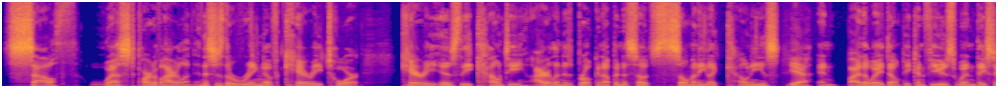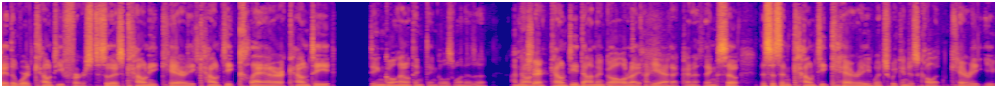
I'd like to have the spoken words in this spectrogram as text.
southwest part of Ireland, and this is the Ring of Kerry tour. Kerry is the county. Ireland is broken up into so so many like counties. Yeah. And by the way, don't be confused when they say the word county first. So there's County Kerry, County Clare, County Dingle. I don't think Dingle's one, is it? I'm not sure. County Donegal, right? Yeah. That kind of thing. So this is in County Kerry, which we can just call it Kerry. You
